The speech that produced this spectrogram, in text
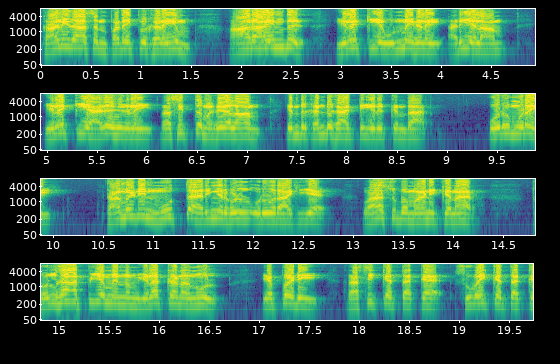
காளிதாசன் படைப்புகளையும் ஆராய்ந்து இலக்கிய உண்மைகளை அறியலாம் இலக்கிய அழகுகளை ரசித்து மகிழலாம் என்று கண்டுகாட்டி இருக்கின்றார் ஒருமுறை தமிழின் மூத்த அறிஞர்களுள் ஒருவராகிய வாசுப மாணிக்கனார் தொல்காப்பியம் என்னும் இலக்கண நூல் எப்படி ரசிக்கத்தக்க சுவைக்கத்தக்க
